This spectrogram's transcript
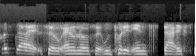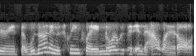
put that. So I don't know if it, we put it in that experience that was not in the screenplay, nor was it in the outline at all,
